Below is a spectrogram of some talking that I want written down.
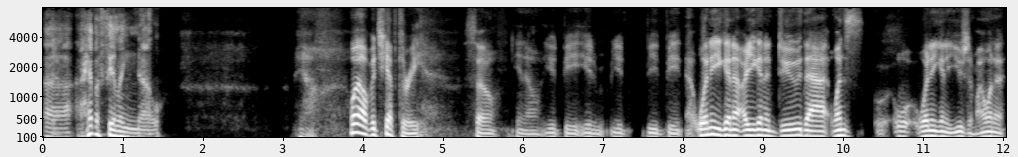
Uh, I have a feeling no. Yeah. Well, but you have three, so you know you'd be you'd you'd you'd be. When are you gonna? Are you gonna do that? When's when are you gonna use them? I want to.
